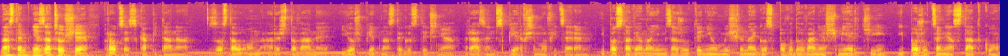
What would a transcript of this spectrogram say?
Następnie zaczął się proces kapitana Został on aresztowany już 15 stycznia razem z pierwszym oficerem i postawiono im zarzuty nieumyślnego spowodowania śmierci i porzucenia statku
